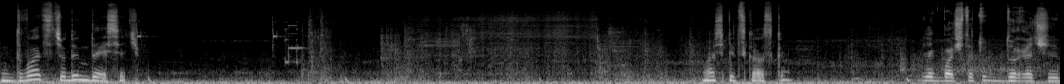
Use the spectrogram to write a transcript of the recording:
Двадцять один десять. Ось підсказка. Як бачите, тут, до речі,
